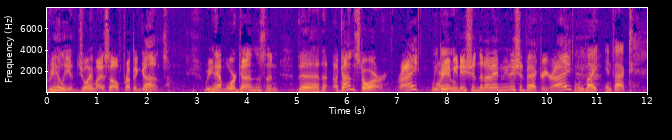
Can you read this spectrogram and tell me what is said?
really enjoy myself prepping guns. We can have more guns than than a gun store, right? We more do. ammunition than an ammunition factory, right? We might, in fact.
